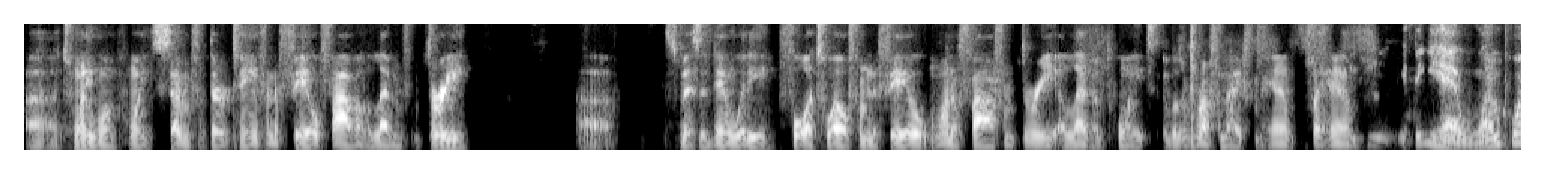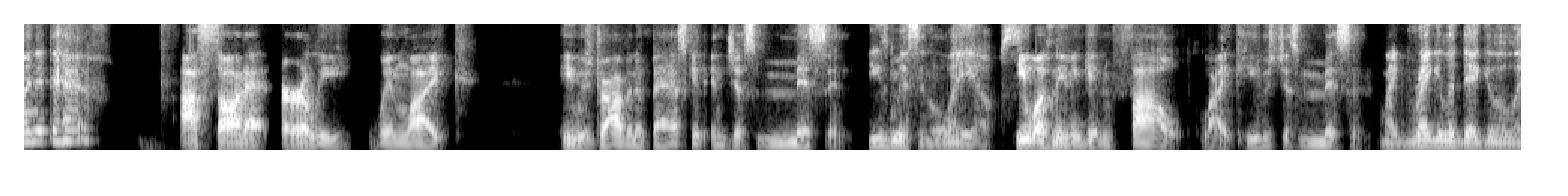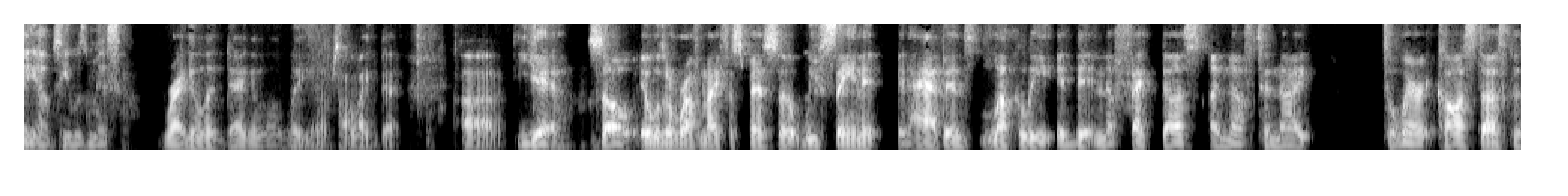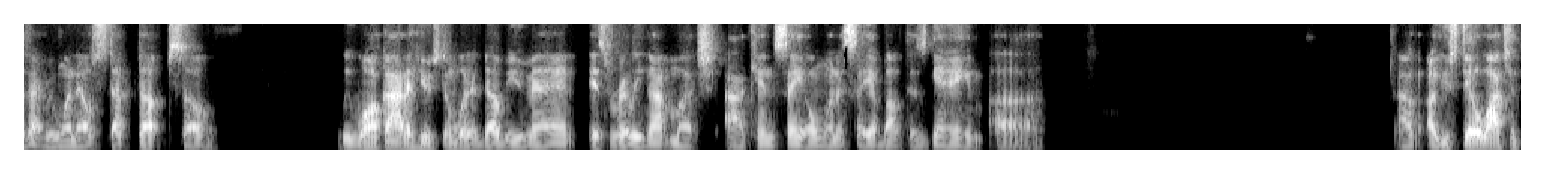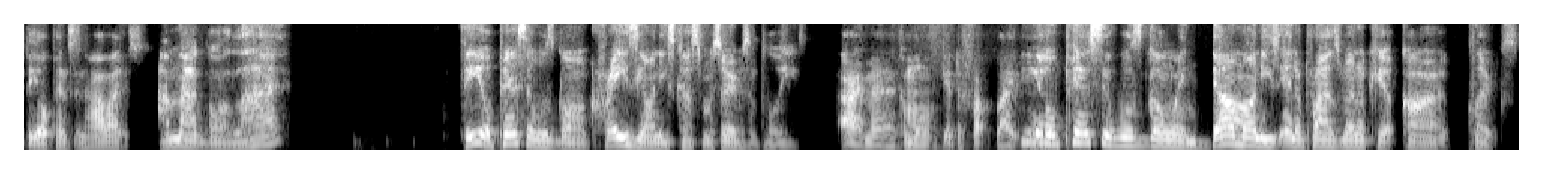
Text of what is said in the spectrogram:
Uh, 21 points, seven for 13 from the field, five of 11 from three. Uh, Spencer Dinwiddie, 4 12 from the field, one of five from three, 11 points. It was a rough night from him for him. You think he had one point at the half? I saw that early when like he was driving a basket and just missing. He's missing layups. He wasn't even getting fouled. Like he was just missing. like regular, regular layups. He was missing. Regular, regular layups. I like that. Uh yeah. So it was a rough night for Spencer. We've seen it. It happens. Luckily, it didn't affect us enough tonight to where it cost us because everyone else stepped up. So we walk out of Houston with a W, man. It's really not much I can say or want to say about this game. Uh are are you still watching Theo Pinson highlights? I'm not gonna lie. Theo Pinson was going crazy on these customer service employees. All right, man. Come on, get the fuck like Theo mm. Pinson was going dumb on these enterprise rental car clerks.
